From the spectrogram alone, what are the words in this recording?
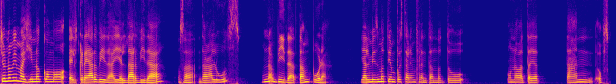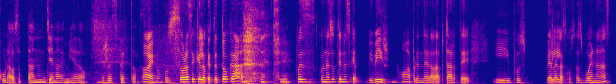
yo no me imagino cómo el crear vida y el dar vida, o sea, dar a luz una vida tan pura y al mismo tiempo estar enfrentando tú una batalla tan oscura, o sea, tan llena de miedo. Mis respetos. Ay, no, pues ahora sí que lo que te toca, sí. pues con eso tienes que vivir, ¿no? Aprender a adaptarte y pues verle las cosas buenas.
